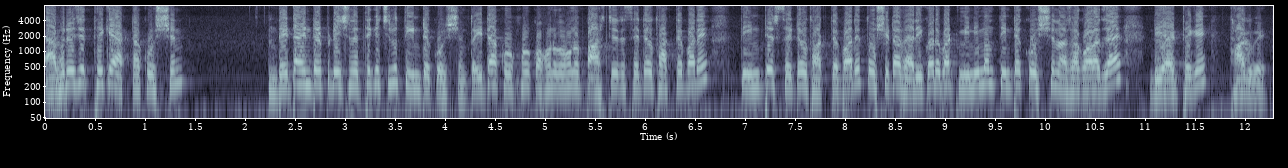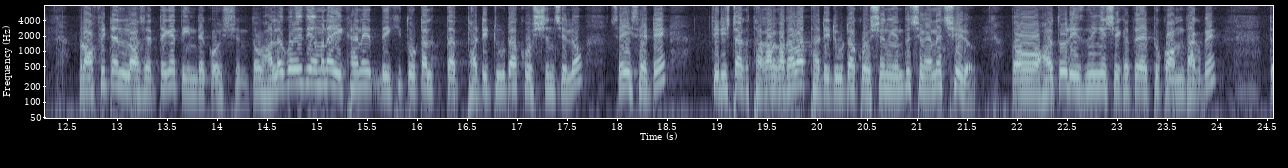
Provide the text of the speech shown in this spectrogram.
অ্যাভারেজের থেকে একটা কোশ্চেন ডেটা ইন্টারপ্রিটেশনের থেকে ছিল তিনটে কোশ্চেন তো এটা কখনো কখনো কখনো পাঁচটের সেটেও থাকতে পারে, তিনটের সেটেও থাকতে পারে, তো সেটা ভ্যারি করে বাট মিনিমাম তিনটে কোশ্চেন আশা করা যায় ডিআই থেকে থাকবে। প্রফিট অ্যান্ড লসের থেকে তিনটে কোশ্চেন তো ভালো করে যদি আমরা এখানে দেখি টোটাল থার্টি টুটা কোশ্চেন ছিল, সেই সেটে তিরিশটা থাকার কথা বা থার্টি টুটা কোয়েশ্চেন কিন্তু সেখানে ছিল। তো হয়তো রিজনিংয়ে সেক্ষেত্রে একটু কম থাকবে। তো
